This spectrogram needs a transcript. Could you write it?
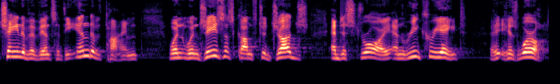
chain of events at the end of time when, when Jesus comes to judge and destroy and recreate his world.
